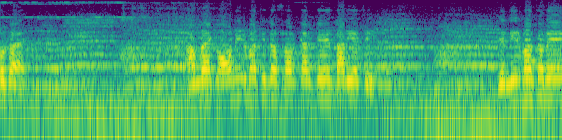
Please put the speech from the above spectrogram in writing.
কোথায়? আমরা এক অনির্বাচিত সরকারকে তাড়িয়েছি যে নির্বাচনের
